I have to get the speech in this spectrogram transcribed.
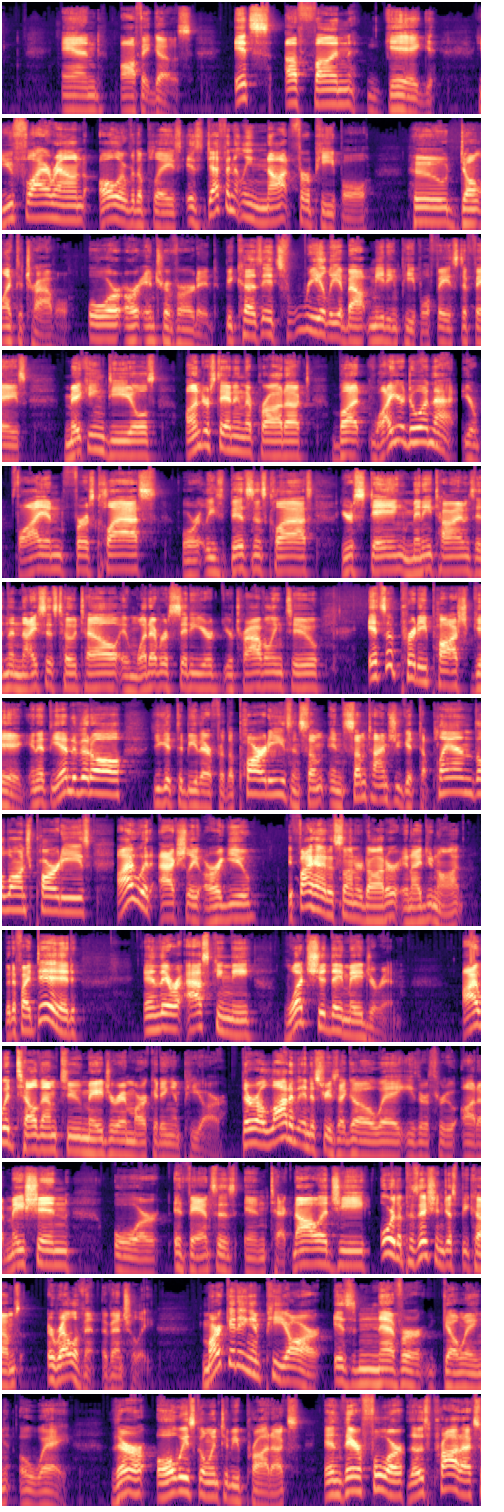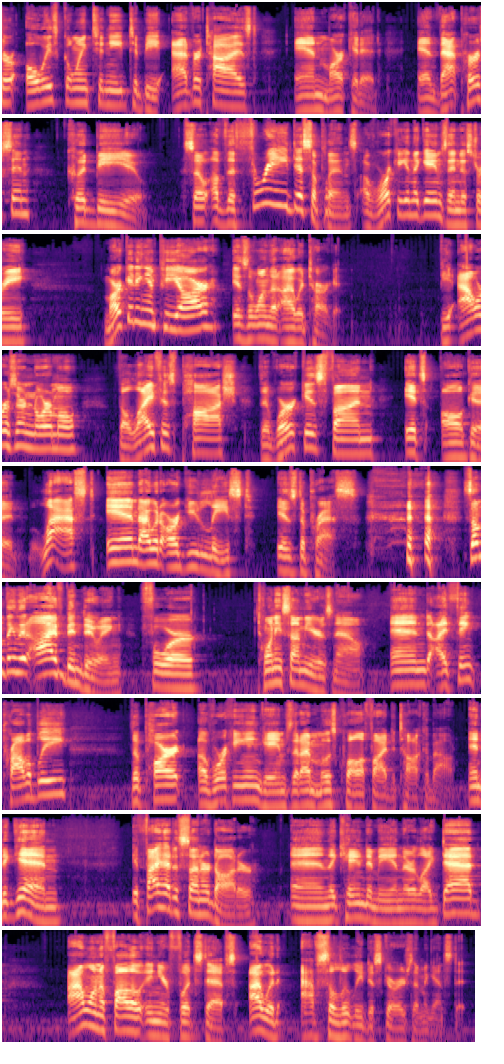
and off it goes. It's a fun gig. You fly around all over the place. It's definitely not for people who don't like to travel or are introverted because it's really about meeting people face to face, making deals, understanding the product. But while you're doing that, you're flying first class or at least business class. You're staying many times in the nicest hotel in whatever city you're, you're traveling to. It's a pretty posh gig, and at the end of it all, you get to be there for the parties, and some and sometimes you get to plan the launch parties. I would actually argue, if I had a son or daughter, and I do not, but if I did, and they were asking me what should they major in, I would tell them to major in marketing and PR. There are a lot of industries that go away either through automation or advances in technology, or the position just becomes irrelevant eventually. Marketing and PR is never going away. There are always going to be products, and therefore, those products are always going to need to be advertised and marketed. And that person could be you. So, of the three disciplines of working in the games industry, Marketing and PR is the one that I would target. The hours are normal, the life is posh, the work is fun, it's all good. Last, and I would argue least, is the press. Something that I've been doing for 20 some years now. And I think probably the part of working in games that I'm most qualified to talk about. And again, if I had a son or daughter and they came to me and they're like, Dad, I want to follow in your footsteps, I would absolutely discourage them against it.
